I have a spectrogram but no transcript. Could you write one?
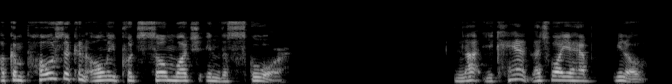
a composer can only put so much in the score not you can't that's why you have you know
